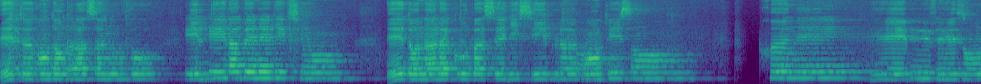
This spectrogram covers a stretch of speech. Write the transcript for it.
et te rendant grâce à nouveau, il dit la bénédiction, et donna la coupe à ses disciples en disant, Prenez et buvez-en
